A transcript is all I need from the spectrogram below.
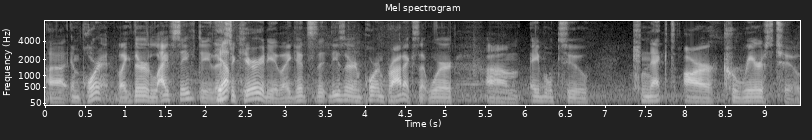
uh, important. Like their life safety, their Yep. security. Like it's these are important products that we're um, able to connect our careers to,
